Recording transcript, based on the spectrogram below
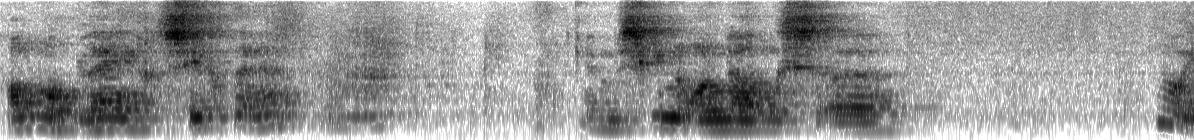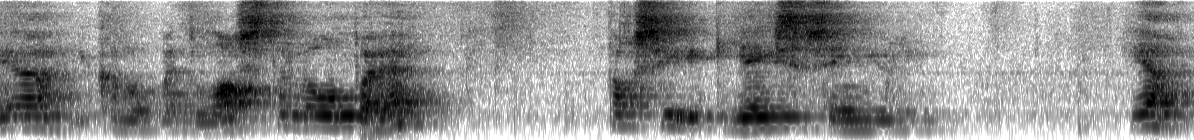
Allemaal blije gezichten, hè? En misschien ondanks, uh, nou ja, je kan ook met lasten lopen, hè? Toch zie ik Jezus in jullie. Ja.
